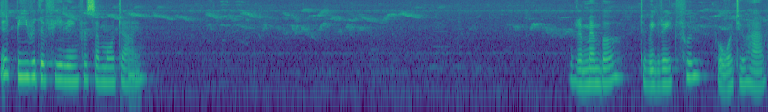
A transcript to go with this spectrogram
Just be with the feeling for some more time. Remember to be grateful for what you have.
